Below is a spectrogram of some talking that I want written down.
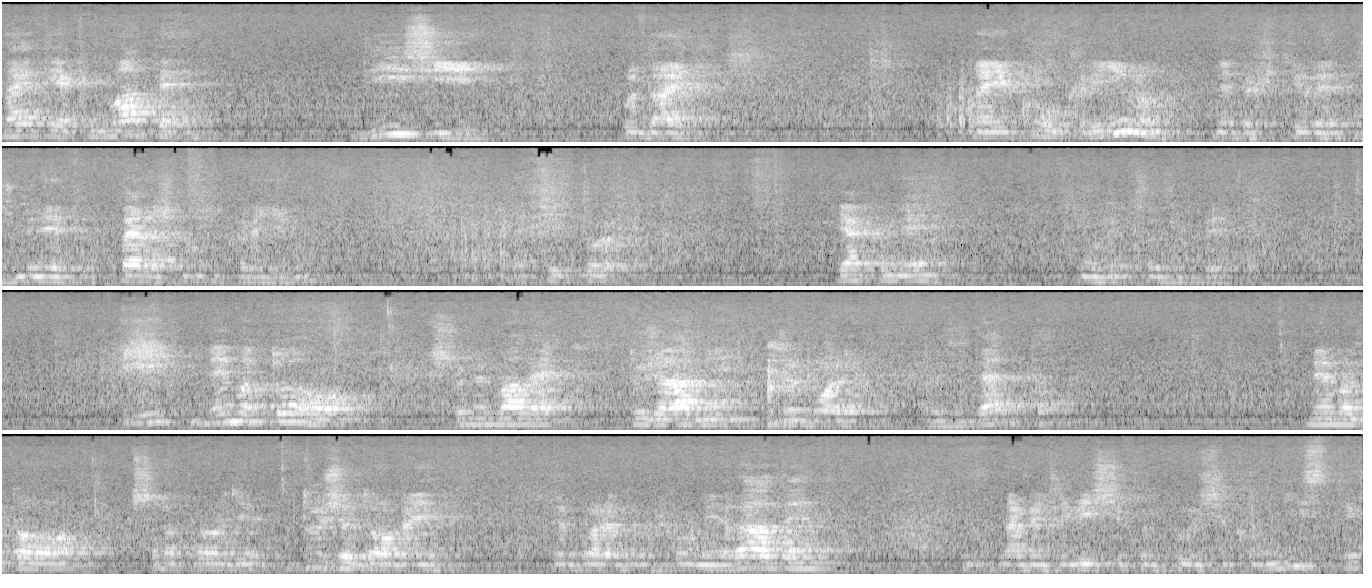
знаєте, як не мати візії, бодай, на яку Україну ми би хотіли змінити першну Україну, значить, то як вони могли це зробити? І мимо того, що ми мали дуже гарні вибори президента, мимо того, що насправді дуже добрі вибори до Верховної Ради, навіть найважливіші позбулися комуністів,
